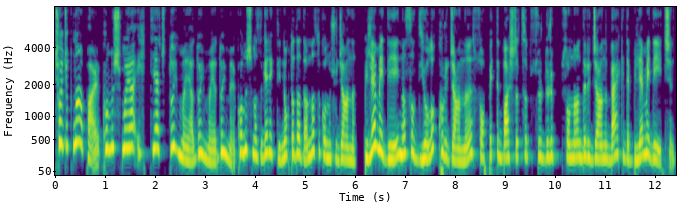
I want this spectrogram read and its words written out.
Çocuk ne yapar? Konuşmaya ihtiyaç duymaya, duymaya, duymaya, konuşması gerektiği noktada da nasıl konuşacağını bilemediği, nasıl diyalog kuracağını, sohbeti başlatıp sürdürüp sonlandıracağını belki de bilemediği için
